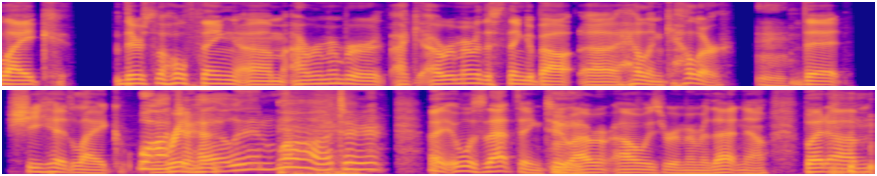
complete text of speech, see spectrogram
like there's the whole thing um I remember I, I remember this thing about uh, Helen Keller Mm. that she had like Water, written, Helen, water. It was that thing too. Mhm. I, I always remember that now. But um,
